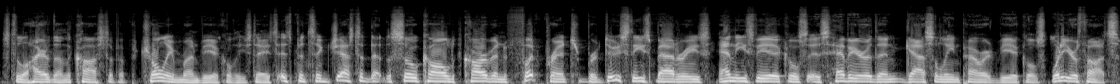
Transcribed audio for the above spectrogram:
still higher than the cost of a petroleum run vehicle these days. It's been suggested that the so called carbon footprint to produce these batteries and these vehicles is heavier than gasoline powered vehicles. What are your thoughts?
